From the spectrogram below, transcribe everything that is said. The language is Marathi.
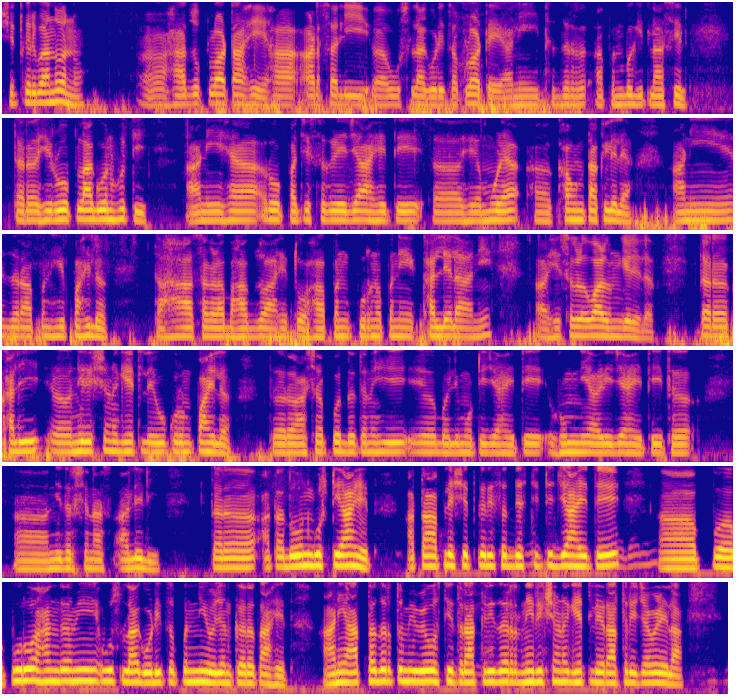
शेतकरी बांधवांनो हा जो प्लॉट आहे हा आडसाली ऊस लागवडीचा प्लॉट आहे. आणि इथं जर आपण बघितलं असेल तर ही रोप लागवण होती. आणि ह्या रोपाचे सगळे जे आहे ते हे मुळ्या खाऊन टाकलेल्या. आणि जर आपण हे पाहिलं तर हा सगळा भाग जो आहे तो हा पण पूर्णपणे खाल्लेला आणि हे सगळं वाळून गेलेलं. तर खाली निरीक्षण घेतले उकरून पाहिलं तर अशा पद्धतीनं ही भली मोठी जी आहे ते हुमनी आळी जी आहे ती इथं निदर्शनास आलेली. तर आता दोन गोष्टी आहेत. आता आपले शेतकरी सद्यस्थिती जे आहे ते प पूर्व हंगामी ऊस लागवडीचं पण नियोजन करत आहेत. आणि आता जर तुम्ही व्यवस्थित रात्री जर निरीक्षण घेतले रात्रीच्या वेळेला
